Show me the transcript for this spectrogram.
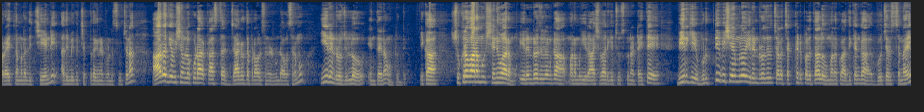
ప్రయత్నం అనేది చేయండి. అది మీకు చెప్పదగినటువంటి సూచన. ఆరోగ్య విషయంలో కూడా కాస్త జాగ్రత్త పడవలసినటువంటి అవసరము ఈ రెండు రోజుల్లో ఎంతైనా ఉంటుంది. ఇక శుక్రవారము శనివారము ఈ రెండు రోజులు కనుక మనము ఈ రాశి వారికి చూసుకున్నట్టయితే వీరికి వృత్తి విషయంలో ఈ రెండు రోజులు చాలా చక్కటి ఫలితాలు మనకు అధికంగా గోచరిస్తున్నాయి.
